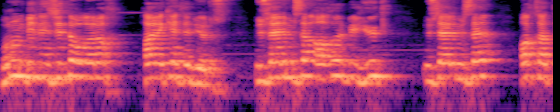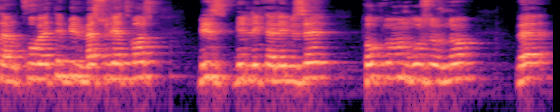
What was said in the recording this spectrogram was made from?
bunun bilincinde olarak hareket ediyoruz. Üzerimize ağır bir yük, üzerimize hakikaten kuvvetli bir mesuliyet var. Biz birlikteliğimizi, toplumun huzurunu ve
